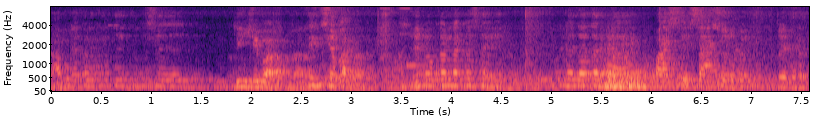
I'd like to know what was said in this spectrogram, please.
आपल्याकडे किती तीनशे बारा. तीनशे बारा. हे लोकांना कसं आहे तिकडे जातात पाचशे सहाशे रुपये भेटतात.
